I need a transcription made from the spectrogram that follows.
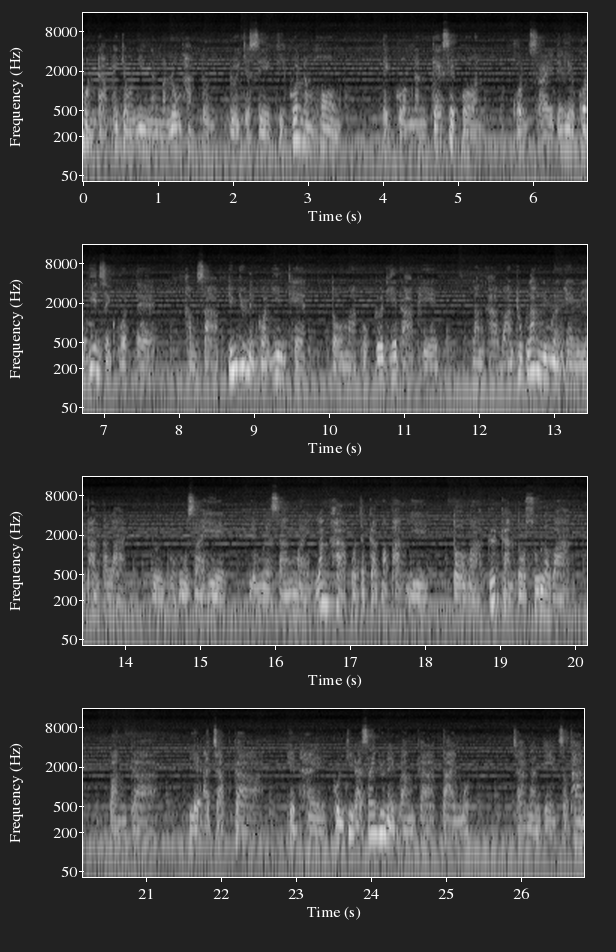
มนต์ดำให้เจ้ายิ่งนั้นมาลงหักตน โดยจะเสกที่ขวดน้ำหอมแต่กวมนั้นแตกเสียก่อนคนใส่ได้เหลียวก้อนหินใส่ขวดแตก คำสาปจึงอยู่ในก้อนหินแทนต่อมาก็เกิดเหตุอาเพศหลังคาบ้านทุกหลังในเมืองแห่งนี้พังทลาย โดยผู้ฮูสาเหตุและเมื่อสร้างใหม่ลังคาก็จะกลับมาพังอีก ต่อมาเกิดการต่อสู้ระหว่างบังกา และอาจับกาเหตุให้คนที่อาศัยอยู่ในบังกาตายหมด จากนั้นเองสถาน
